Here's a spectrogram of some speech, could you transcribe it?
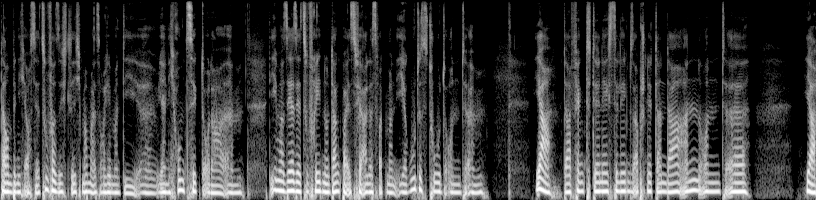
Darum bin ich auch sehr zuversichtlich. Mama ist auch jemand, die äh, ja nicht rumzickt oder ähm, die immer sehr, sehr zufrieden und dankbar ist für alles, was man ihr Gutes tut. Und ähm, ja, da fängt der nächste Lebensabschnitt dann da an. Und äh, ja,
